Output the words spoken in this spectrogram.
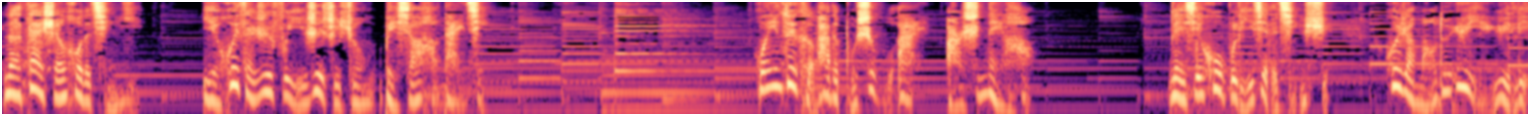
那再深厚的情谊，也会在日复一日之中被消耗殆尽。婚姻最可怕的不是无爱，而是内耗。那些互不理解的情绪，会让矛盾愈演愈烈，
